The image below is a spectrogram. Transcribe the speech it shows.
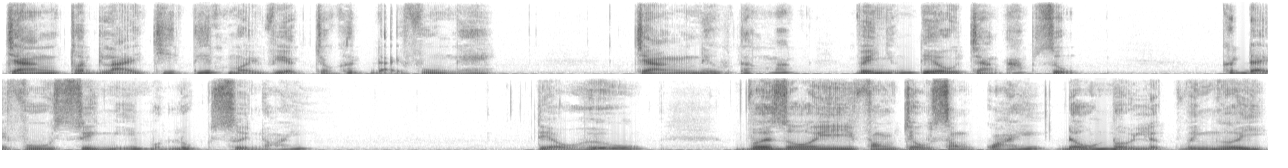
Chàng thuật lại chi tiết mọi việc cho khất đại phu nghe. Chàng nêu thắc mắc về những điều chàng áp dụng. Khất đại phu suy nghĩ một lúc rồi nói. Tiểu hữu, vừa rồi phong trầu sòng quái đấu nội lực với ngươi.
